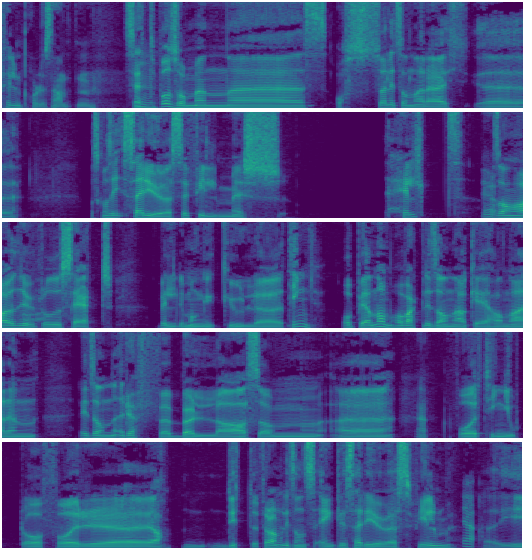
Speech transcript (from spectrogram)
filmprodusenten. Sett Mm. på som en eh, også litt sånn derre eh, Hva skal man si Seriøse filmers helt. Ja. Altså, han har jo drevet produsert veldig mange kule ting opp igjennom. Og vært litt sånn OK, han er en litt sånn røffe bølla som eh, Ja. får ting gjort og får eh, ja, dytte fram. Litt sånn egentlig seriøs film Ja. eh, i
